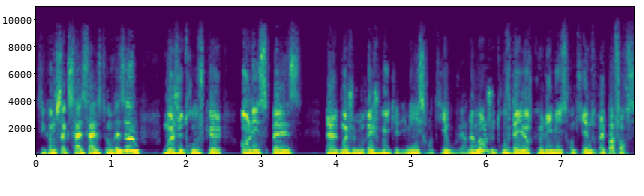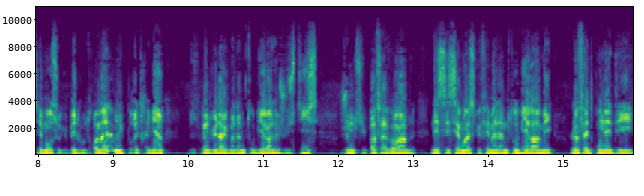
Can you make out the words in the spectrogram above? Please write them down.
C'est comme ça que ça, ça, ça résonne. Moi, je trouve que, en l'espèce, euh, moi, je me réjouis qu'il y ait des ministres entiers au gouvernement. Je trouve d'ailleurs que les ministres entiers ne devraient pas forcément s'occuper de l'outre-mer. Ils pourraient très bien, de ce point de vue-là, avec Madame Taubira, la justice, je ne suis pas favorable nécessairement à ce que fait Madame Taubira, mais le fait qu'on ait des,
